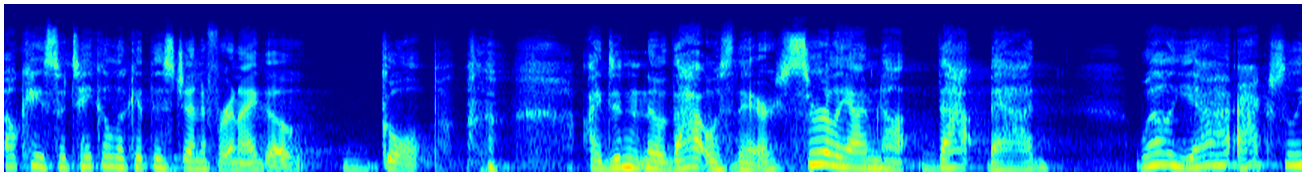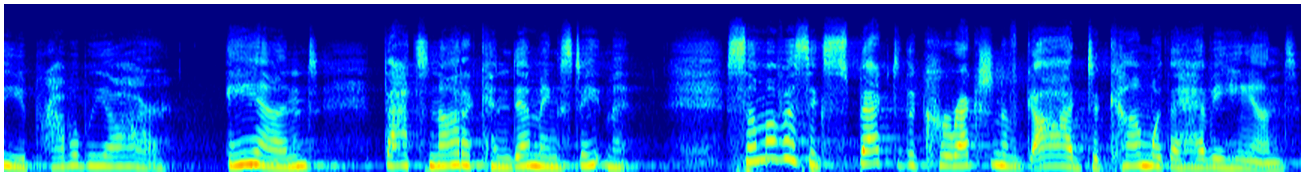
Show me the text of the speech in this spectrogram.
Okay, so take a look at this, Jennifer. And I go, Gulp. I didn't know that was there. Surely I'm not that bad. Well, yeah, actually, you probably are. And that's not a condemning statement. Some of us expect the correction of God to come with a heavy hand.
